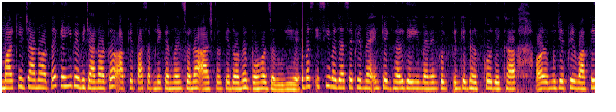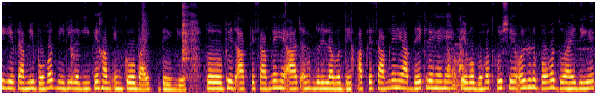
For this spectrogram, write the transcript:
मार्केट जाना जाना होता है, कहीं पे भी जाना होता है, आपके पास अपने कन्वेंस होना आजकल के दौर में बहुत ज़रूरी है। तो बस इसी वजह से फिर मैं इनके घर गई, मैंने इनको, इनके घर को देखा और मुझे फिर वाकई ये फैमिली बहुत नीडी लगी कि हम इनको बाइक देंगे। तो फिर आपके सामने है, आज अल्हम्दुलिल्लाह वो दिन आपके सामने है, आप देख रहे हैं कि वो बहुत खुश है और उन्होंने बहुत दुआएँ दी है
